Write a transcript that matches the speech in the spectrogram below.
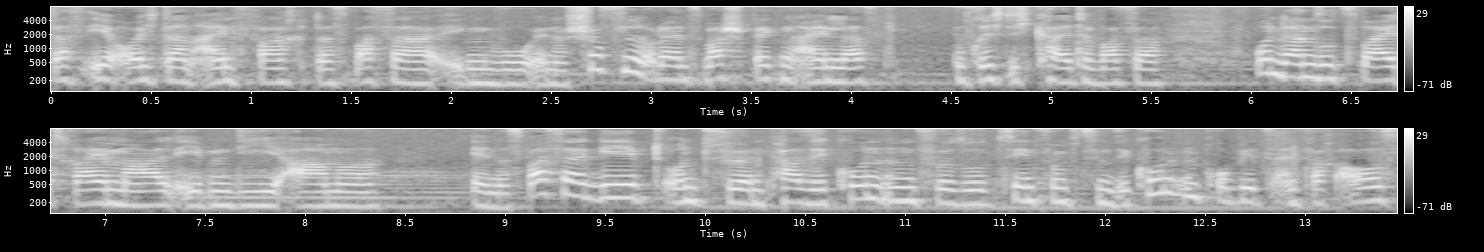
dass ihr euch dann einfach das Wasser irgendwo in eine Schüssel oder ins Waschbecken einlasst, das richtig kalte Wasser und dann so zwei, dreimal eben die Arme in das Wasser gebt und für ein paar Sekunden, für so 10, 15 Sekunden, probiert es einfach aus,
